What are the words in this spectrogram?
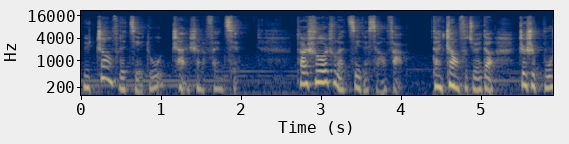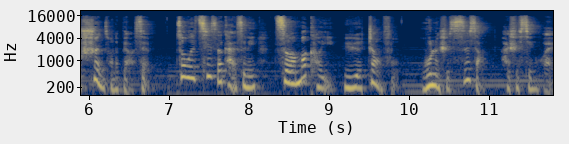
与丈夫的解读产生了分歧。她说出了自己的想法，但丈夫觉得这是不顺从的表现。作为妻子凯瑟琳怎么可以逾越丈夫？无论是思想还是行为，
